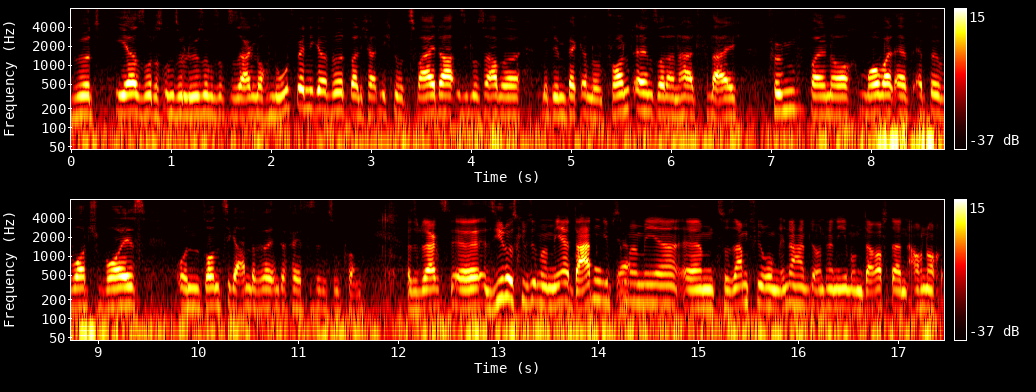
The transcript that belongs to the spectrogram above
wird eher so, dass unsere Lösung sozusagen noch notwendiger wird, weil ich halt nicht nur zwei Datensilos habe mit dem Backend und Frontend, sondern halt vielleicht fünf, weil noch Mobile App, Apple Watch, Voice und sonstige andere Interfaces hinzukommen. Also du sagst, äh, Silos gibt es immer mehr, Daten gibt es ja. immer mehr, ähm, Zusammenführungen innerhalb der Unternehmen, um darauf dann auch noch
